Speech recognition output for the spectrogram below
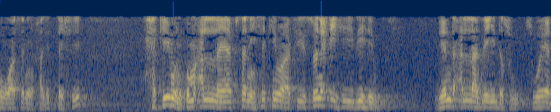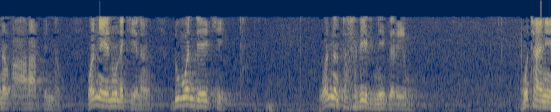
kowa sanin halittar shi. Hakimun kuma Allah ya fi sanin hikima fi sun'ihi bihim da yanda Allah zai yi da su su wayannan a arab ɗin nan. Wannan ya nuna kenan duk wanda yake wannan tahzir ne gare mu. Mutane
